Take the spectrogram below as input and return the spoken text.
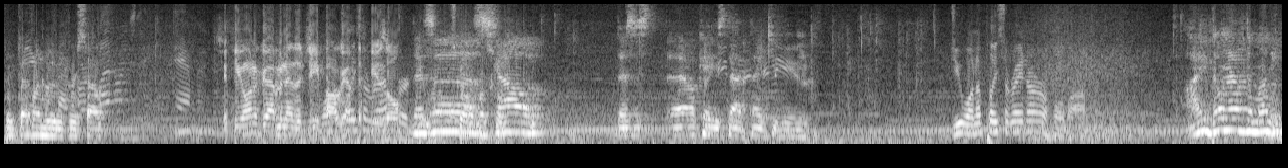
We're definitely moving for south. Refineries taking damage. If you want to grab another jeep, I'll grab the fusel. There's a go. scout. There's a. Uh, okay, he's dead. Thank you, Vivi. Do you want to place a radar or hold off? I don't have the money.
